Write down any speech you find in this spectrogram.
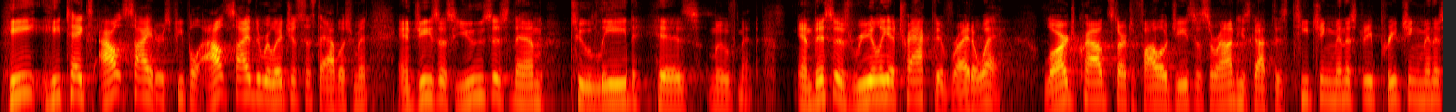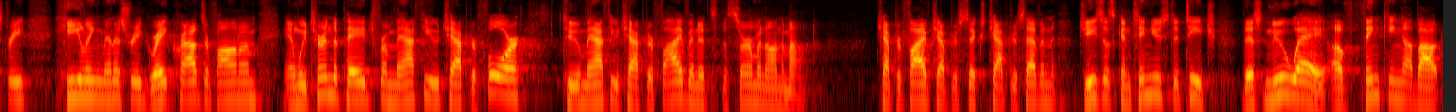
He, he takes outsiders, people outside the religious establishment, and Jesus uses them to lead his movement. And this is really attractive right away. Large crowds start to follow Jesus around. He's got this teaching ministry, preaching ministry, healing ministry. Great crowds are following him. And we turn the page from Matthew chapter 4 to Matthew chapter 5, and it's the Sermon on the Mount. Chapter 5, chapter 6, chapter 7, Jesus continues to teach this new way of thinking about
